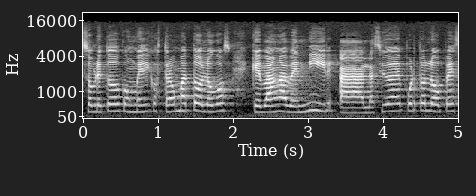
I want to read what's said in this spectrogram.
sobre todo con médicos traumatólogos que van a venir a la ciudad de Puerto López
